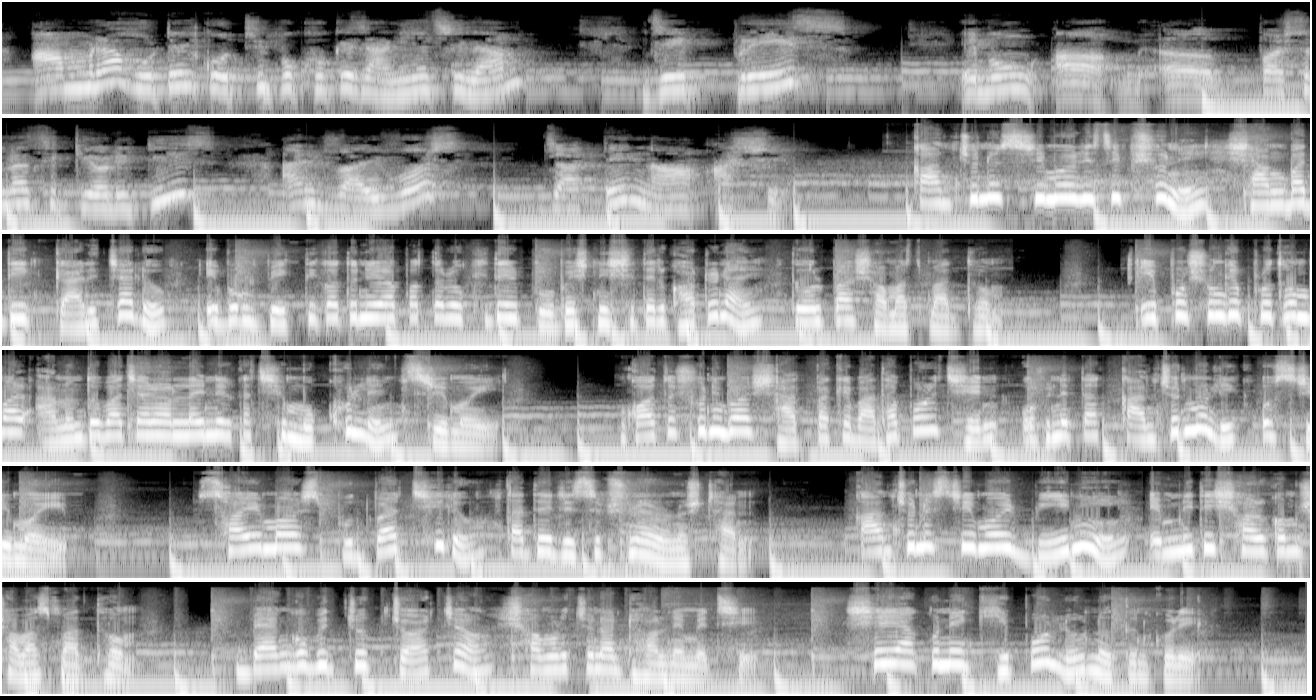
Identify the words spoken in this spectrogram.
আমরা হোটেল কর্তৃপক্ষকে জানিয়েছিলাম যে প্রেস এবং পার্সোনাল সিকিউরিটিস অ্যান্ড ড্রাইভার্স যাতে না আসে। কাঞ্চনের শ্রীময় রিসেপশনে সাংবাদিক, গাড়ি চালক এবং ব্যক্তিগত নিরাপত্তারক্ষীদের প্রবেশ নিষেধের ঘটনায় তোলপা সমাজ মাধ্যম। এ প্রসঙ্গে প্রথমবার আনন্দবাজার অনলাইনের কাছে মুখ খুললেন শ্রীময়ী। গত শনিবার সাত পাকে বাধা পড়েছেন অভিনেতা কাঞ্চন মল্লিক ও শ্রীময়ী। ছয় মার্চ বুধবার ছিল তাদের রিসেপশনের অনুষ্ঠান। কাঞ্চনের শ্রীময়ীর বিয়ে নিয়ে এমনিতেই সরগম সমাজ মাধ্যম। ব্যঙ্গবিদ্রুপ চর্চা সমালোচনার ঢল নেমেছে। সেই আগুনে ঘি পড়ল নতুন করে।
